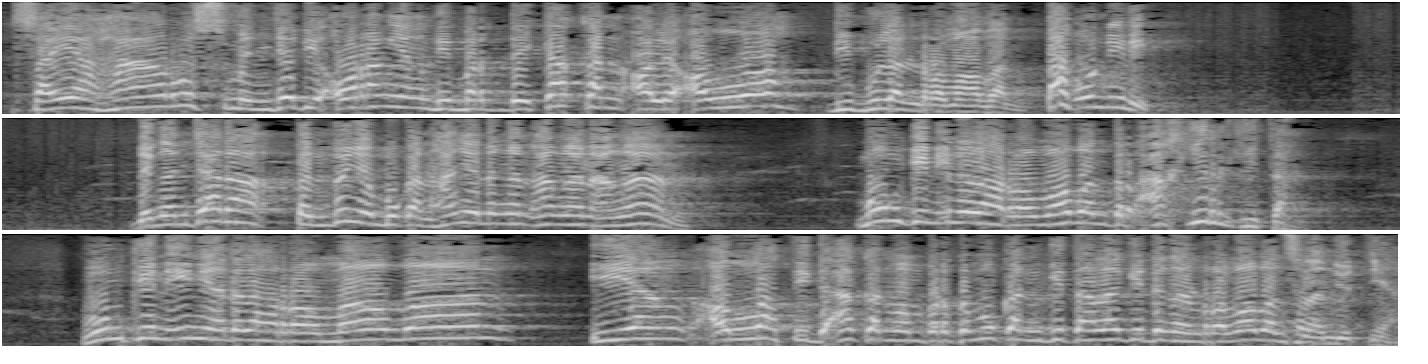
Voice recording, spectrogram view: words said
saya harus menjadi orang yang dimerdekakan oleh Allah di bulan Ramadan tahun ini. Dengan cara tentunya bukan hanya dengan angan-angan. Mungkin inilah Ramadan terakhir kita. Mungkin ini adalah Ramadan yang Allah tidak akan mempertemukan kita lagi dengan Ramadan selanjutnya.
